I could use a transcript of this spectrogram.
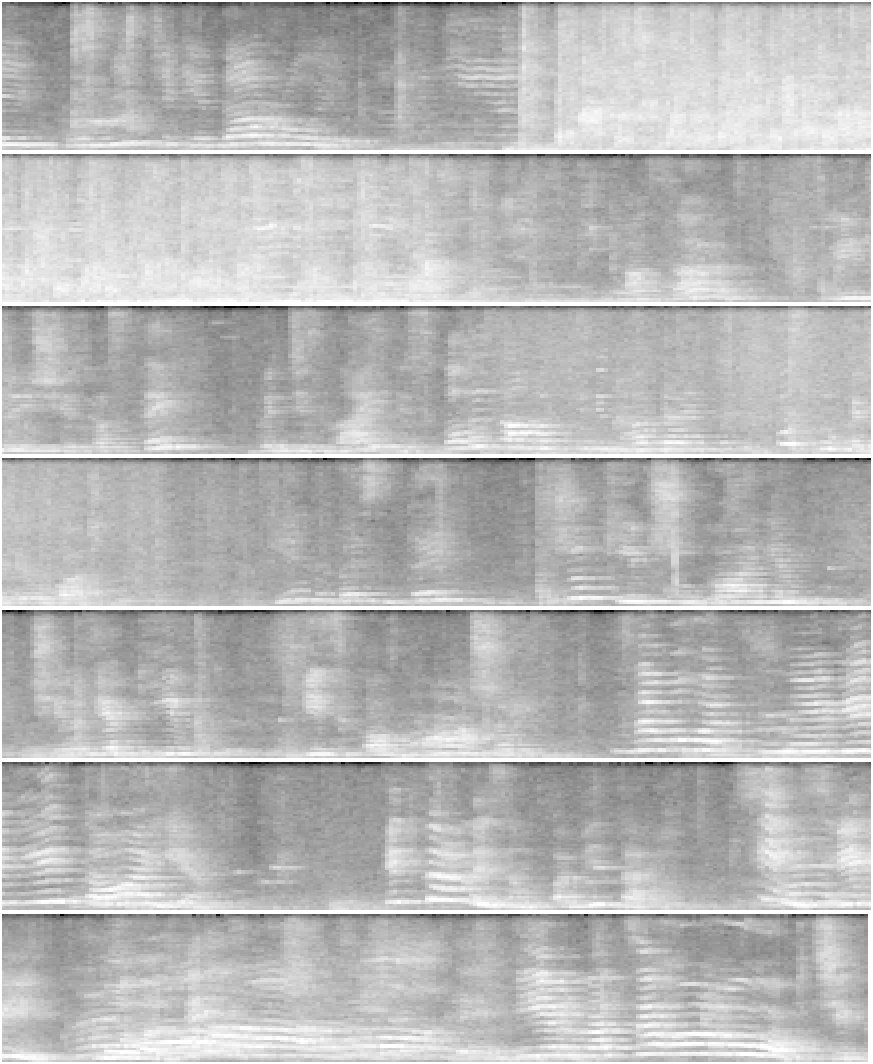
свої промінчики дарую. А зараз, слідуючи з гостей, ви дізнаєтесь, коли загадки відгадаєте. Послухайте уважно. Він весь день жуків шукає, черв'яків, їсть камашок, зимувати не відлітає. Під карнизом обітає. Сім свірінь, молодець. Вірно, це горобчик.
